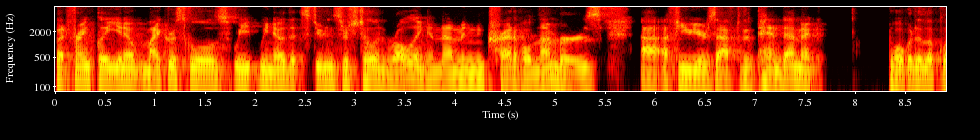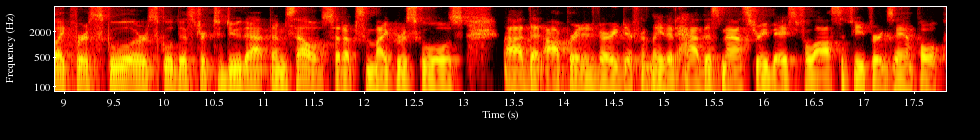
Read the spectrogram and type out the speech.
But frankly you know micro schools we we know that students are still enrolling in them in incredible numbers uh, a few years after the pandemic what would it look like for a school or a school district to do that themselves? Set up some micro schools uh, that operated very differently that had this mastery based philosophy for example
